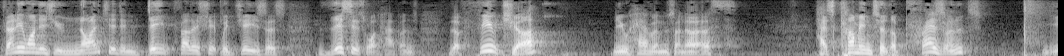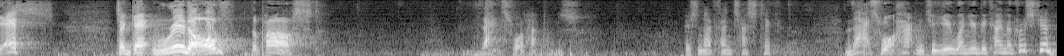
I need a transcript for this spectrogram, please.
if anyone is united in deep fellowship with Jesus, this is what happens. The future, new heavens and earth, has come into the present, yes, to get rid of the past. That's what happens. Isn't that fantastic? That's what happened to you when you became a Christian.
